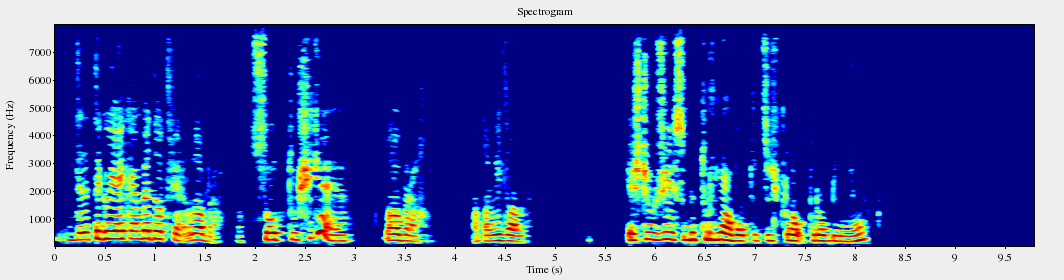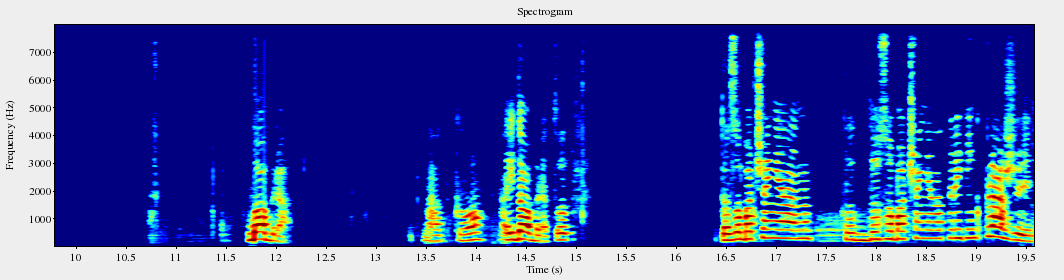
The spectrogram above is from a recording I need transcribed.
Dlatego jajka nie będę otwierał. Dobra. No co tu się dzieje? Dobra. No to widzowie. Jeszcze użyję sobie tornado, to coś po, porobimy. Dobra. Tornadko. No i dobra, to do zobaczenia na, to do zobaczenia na trading plaży.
